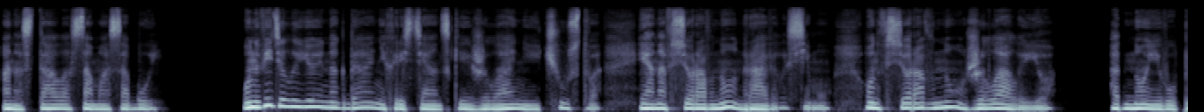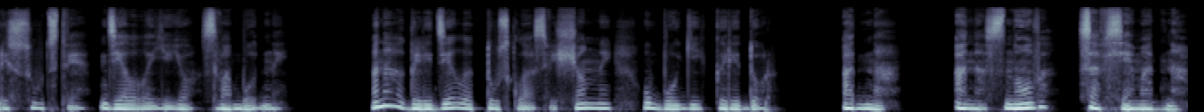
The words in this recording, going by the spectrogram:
она стала сама собой. Он видел ее иногда нехристианские желания и чувства, и она все равно нравилась ему, он все равно желал ее. Одно его присутствие делало ее свободной. Она оглядела тускло освещенный убогий коридор. Одна. Она снова совсем одна.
